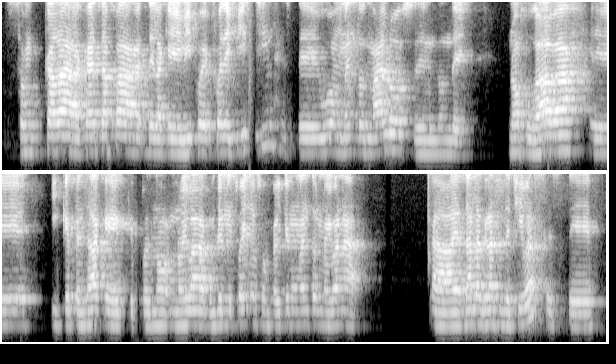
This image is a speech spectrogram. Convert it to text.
son cada, cada etapa de la que viví fue, fue difícil. Este, hubo momentos malos en donde no jugaba eh, y que pensaba que, que pues no, no, iba a cumplir mis sueños o en cualquier momento me iban a, a dar las gracias de Chivas. Este,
